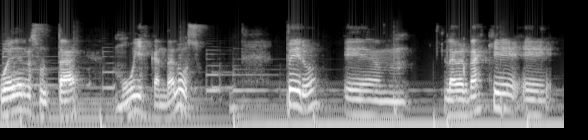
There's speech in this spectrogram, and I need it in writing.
puede resultar muy escandaloso. Pero em, la verdad es que eh,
